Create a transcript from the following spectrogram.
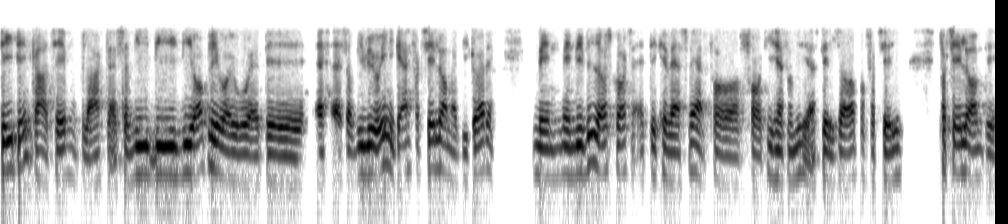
Det er i den grad tabubelagt. Altså, vi, vi, vi oplever jo, at øh, altså, vi vil jo egentlig gerne fortælle om, at vi gør det, men, men vi ved også godt, at det kan være svært for, for de her familier at stille sig op og fortælle, fortælle om det.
